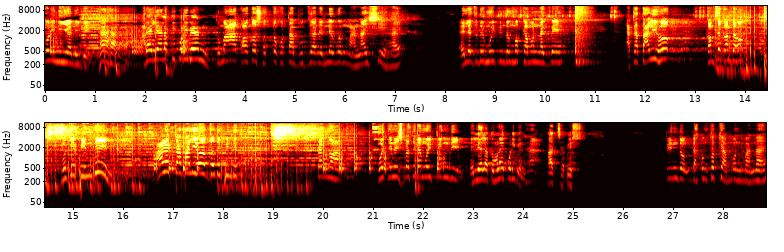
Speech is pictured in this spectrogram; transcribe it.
করে নিয়ে নিবে। হ্যাঁ হ্যাঁ হ্যাঁ। তাইলে এলা কি করিবেন? তোমার কত সত্য কথা বুঝা নিলে এবং মানাইছে হায়। এলে যদি মুই পিন্ধু মোক কেমন লাগবে? একটা তালি হোক কমসে কম দেখো। মুই কি পিন্দিম আরেকটা তালি হোক যদি পিন্দি তার নয় মুই জিনিসপাতিলে মুই পিন্দিম এলে এলা তোমরাই করিবেন হ্যাঁ। আচ্ছা বেশ। পিন্দং ডাকুং তো কেমন মানায়।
